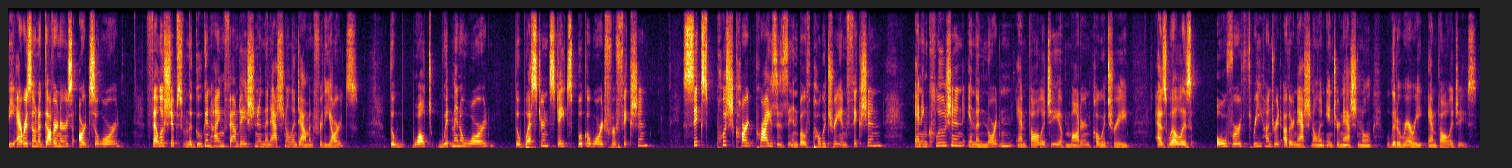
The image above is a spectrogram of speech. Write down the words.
the Arizona Governor's Arts Award, fellowships from the Guggenheim Foundation and the National Endowment for the Arts, the Walt Whitman Award, the Western States Book Award for Fiction, six pushcart prizes in both poetry and fiction, and inclusion in the Norton Anthology of Modern Poetry, as well as over 300 other national and international literary anthologies.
